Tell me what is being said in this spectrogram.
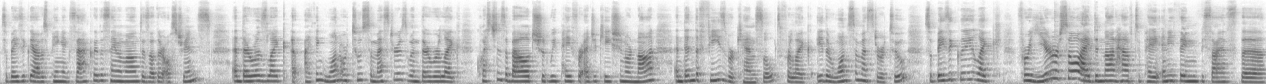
So basically, I was paying exactly the same amount as other Austrians. And there was like, uh, I think one or two semesters when there were like questions about should we pay for education or not. And then the fees were cancelled for like either one semester or two. So basically, like for a year or so, I did not have to pay anything besides the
